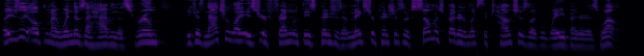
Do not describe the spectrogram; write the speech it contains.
but I usually open my windows I have in this room because natural light is your friend with these pictures. It makes your pictures look so much better and looks the couches look way better as well.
